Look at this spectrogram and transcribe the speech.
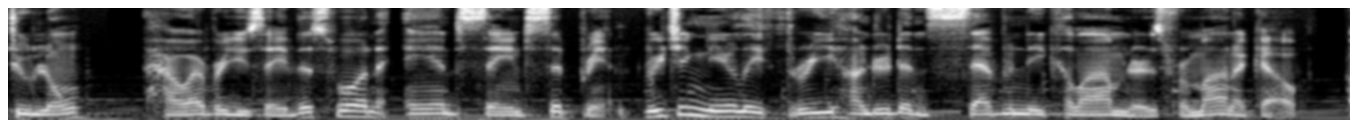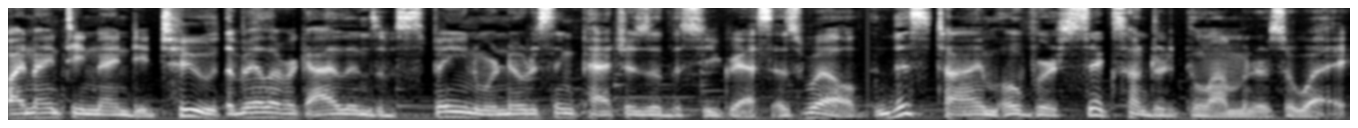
Toulon, however you say this one, and Saint Cyprian, reaching nearly 370 kilometers from Monaco. By 1992, the Balearic Islands of Spain were noticing patches of the seagrass as well, this time over 600 kilometers away.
